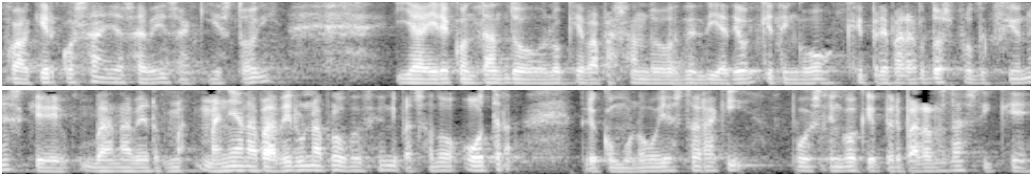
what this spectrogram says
cualquier cosa, ya sabéis, aquí estoy ya iré contando lo que va pasando del día de hoy, que tengo que preparar dos producciones que van a ver, mañana va a haber una producción y pasado otra, pero como no voy a estar aquí, pues tengo que prepararlas y que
